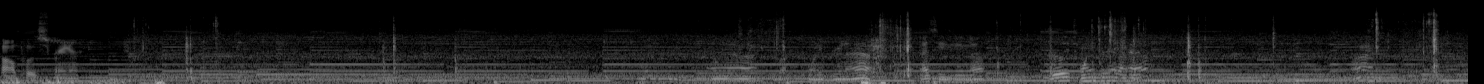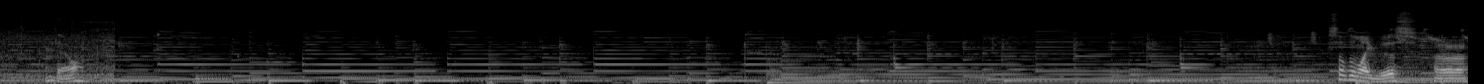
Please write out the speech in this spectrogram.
compost screener. 23 and a half? Alright. I'm down. Something like this. Uh,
